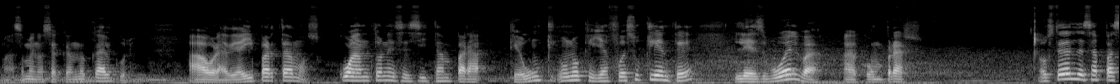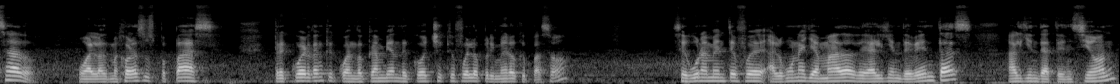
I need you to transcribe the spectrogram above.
más o menos sacando cálculo. Ahora, de ahí partamos. ¿Cuánto necesitan para que un, uno que ya fue su cliente les vuelva a comprar? ¿A ustedes les ha pasado? O a lo mejor a sus papás. ¿Recuerdan que cuando cambian de coche, qué fue lo primero que pasó? Seguramente fue alguna llamada de alguien de ventas, alguien de atención,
